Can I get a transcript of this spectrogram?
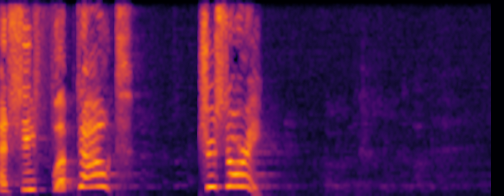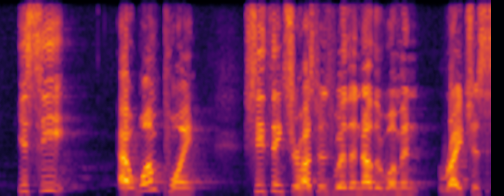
And she flipped out. True story. You see, at one point, she thinks her husband's with another woman, righteous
